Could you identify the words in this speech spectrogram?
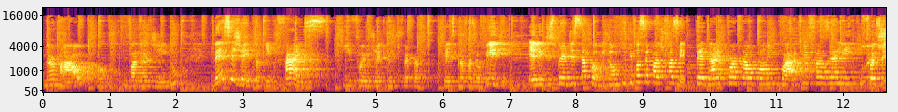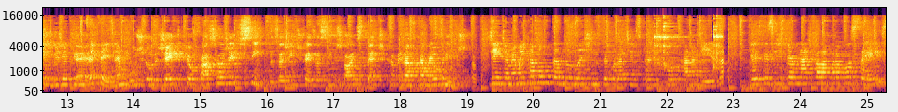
Normal, ó, um quadradinho. Desse jeito aqui que faz, que foi o jeito que a gente pra, fez para fazer o vídeo, ele desperdiça pão. Então o que, que você pode fazer? Pegar e cortar o pão em quatro e fazer ali, que foi do jeito que a gente é, fez, né? O, o, jeito que eu faço é o jeito simples. A gente fez assim só esteticamente pra ficar mais bonito. Gente, a minha mãe tá montando os lanchinhos decorativos pra gente colocar na mesa. Eu esqueci de terminar de falar pra vocês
